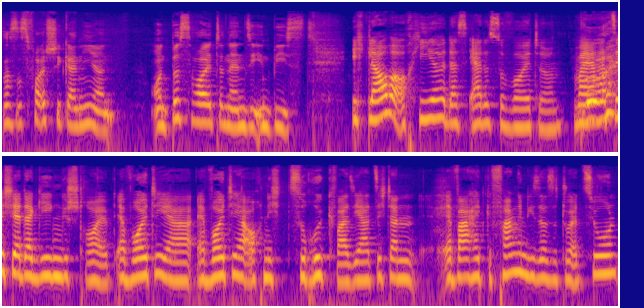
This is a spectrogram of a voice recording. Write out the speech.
das ist voll schikanieren. Und bis heute nennen sie ihn Biest. ich glaube auch hier, dass er das so wollte, weil er hat sich ja dagegen gesträubt. Er wollte ja, er wollte ja auch nicht zurück quasi. Er hat sich dann, er war halt gefangen in dieser Situation,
